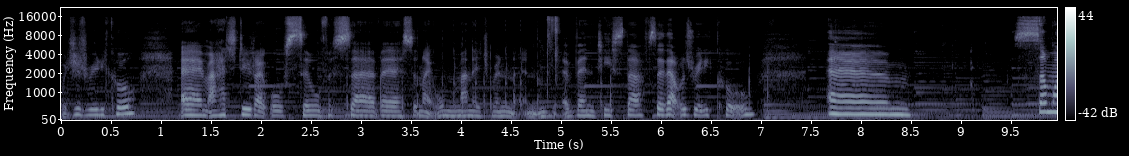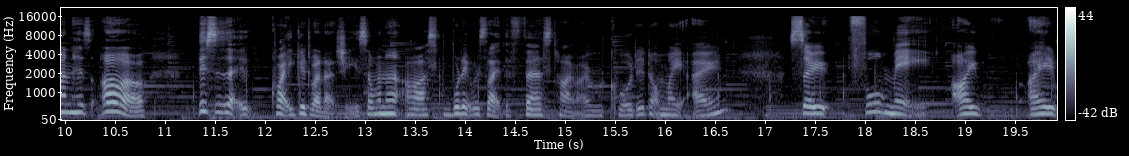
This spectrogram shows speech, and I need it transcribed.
which is really cool. Um, I had to do like all silver service and like all management and eventy stuff. So that was really cool. Um, someone has oh, this is a, quite a good one actually. Someone asked what it was like the first time I recorded on my own. So for me, I I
